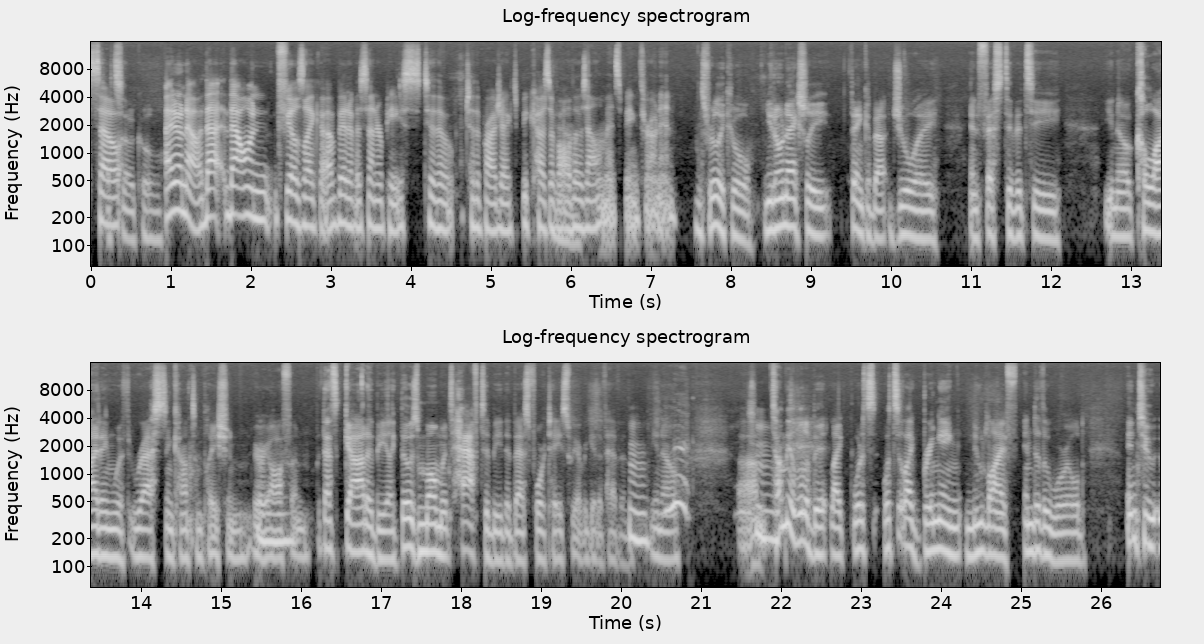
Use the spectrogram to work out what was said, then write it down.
So, That's so cool. I don't know that that one feels like a bit of a centerpiece to the to the project because of all those elements being thrown in. It's really cool. You don't actually think about joy and festivity, you know, colliding with rest and contemplation very mm-hmm. often. But that's got to be like those moments have to be the best foretaste we ever get of heaven, mm. you know. Um, hmm. Tell me a little bit like what's what's it like bringing new life into the world, into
